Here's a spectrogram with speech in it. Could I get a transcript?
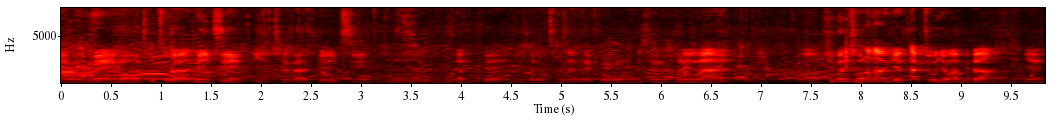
개봉 후에 뭐 첫 주가 될지, 2주차가 될지, 부산 무대 유서를 찾아뵐 거고, 10월 8일 날, 어, 기분 전환하기에 딱 좋은 영화입니다. 예,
